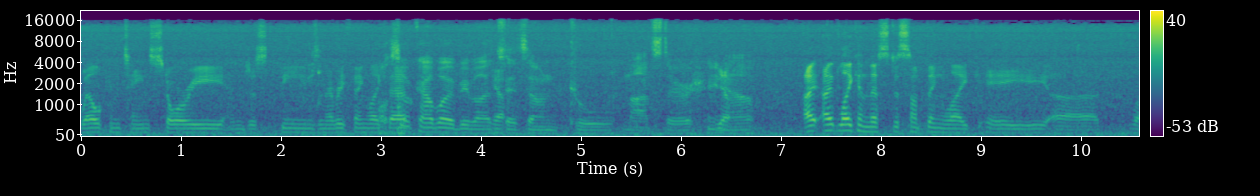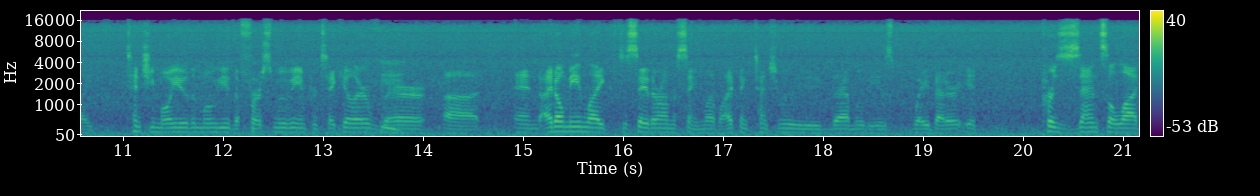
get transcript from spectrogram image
well-contained story and just themes and everything like also that. Cowboy Bebop's Yep. its own cool monster. You Yep. know. I, I'd liken this to something like a uh, like Tenchi Muyo, the movie, the first movie in particular, Hmm. where uh, and I don't mean like to say they're on the same level. I think Tenchi movie, that movie is way better. It presents a lot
